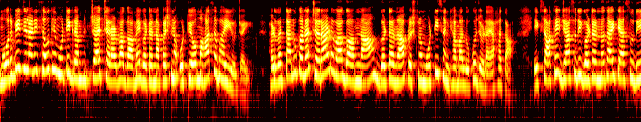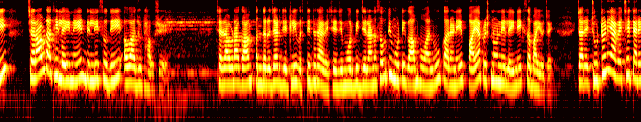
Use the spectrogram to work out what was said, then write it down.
મોરબી જિલ્લાની સૌથી મોટી ગ્રામ પંચાયત ચરાડવા ગામે ગટરના પ્રશ્ન ઉઠ્યો મહાસભા યોજાઈ. હળવદ તાલુકાના ચરાડવા ગામના ગટરના પ્રશ્ન મોટી સંખ્યામાં લોકો જોડાયા હતા. એક સાથે જ્યાં સુધી ગટર ન થાય, ત્યાં સુધી ચરાવડાથી લઈને દિલ્હી સુધી અવાજ ઉઠાવશે. ચરાવડા ગામ પંદર હજાર જેટલી વસ્તી ધરાવે છે, જે મોરબી જિલ્લાનું સૌથી મોટી ગામ હોવાનું કારણે પાયા પ્રશ્નોને લઈને એક સભા યોજાઈ. જ્યારે ચૂંટણી આવે છે, ત્યારે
